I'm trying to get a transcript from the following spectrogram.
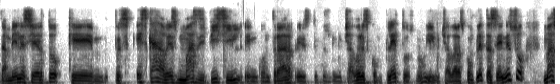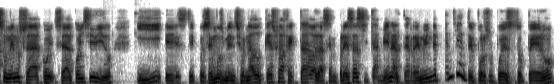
también es cierto que pues, es cada vez más difícil encontrar este, pues, luchadores completos ¿no? y luchadoras completas. En eso más o menos se ha, coincidido y este, pues, hemos mencionado que eso ha afectado a las empresas y también al terreno independiente, por supuesto, pero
